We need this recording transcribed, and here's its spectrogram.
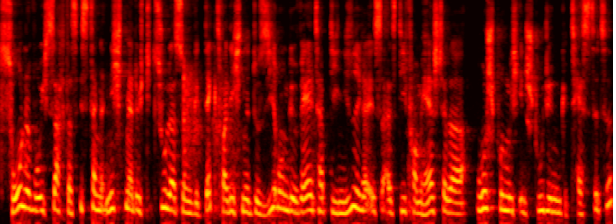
Zone, wo ich sage, das ist dann nicht mehr durch die Zulassung gedeckt, weil ich eine Dosierung gewählt habe, die niedriger ist als die vom Hersteller ursprünglich in Studien getestete?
